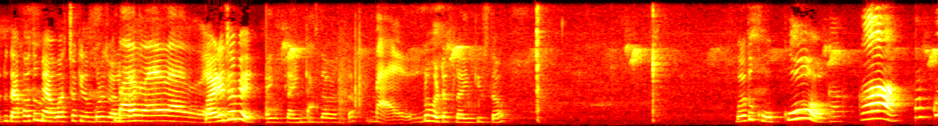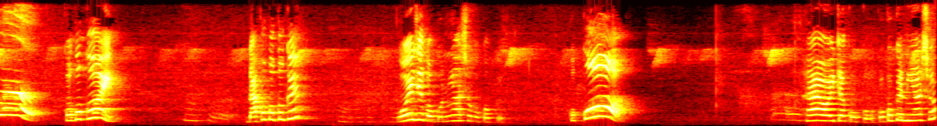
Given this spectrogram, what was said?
একটু দেখাও তো ম্যাও বাচ্চা কিরম করে জল খায় বাইরে যাবে ফ্লাইং কিস দাও একটা গ্লক একটা ফ্লাইং কিস দাও বলো তো কোকো কোকো কই ডাকো কোকোকে ওই যে কোকো নিয়ে আসো কোকোকে কোকো? হ্যাঁ ওইটা কোকো। কোকোকে নিয়ে আসো।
